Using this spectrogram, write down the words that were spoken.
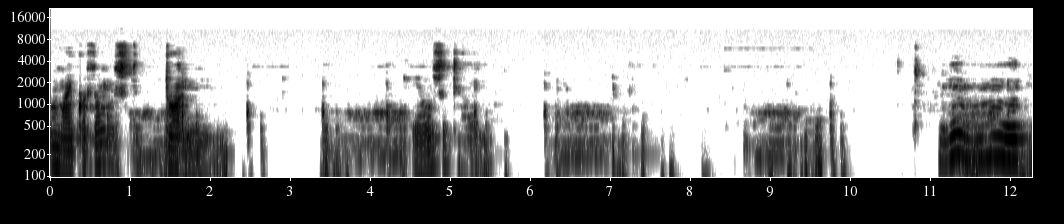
Oh my god, almost button. Okay, what's the time? Mm-hmm.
